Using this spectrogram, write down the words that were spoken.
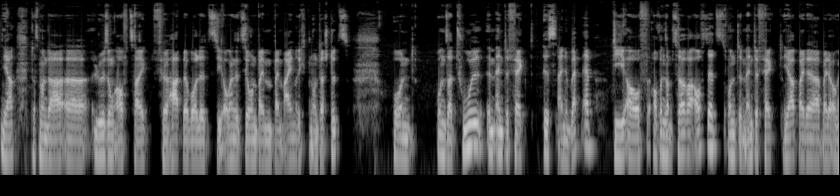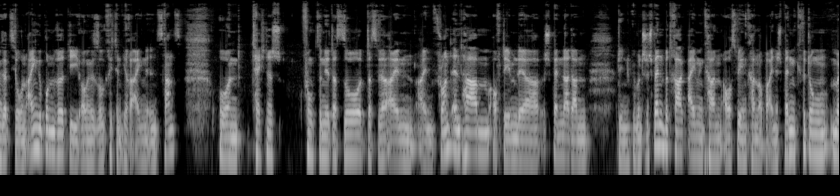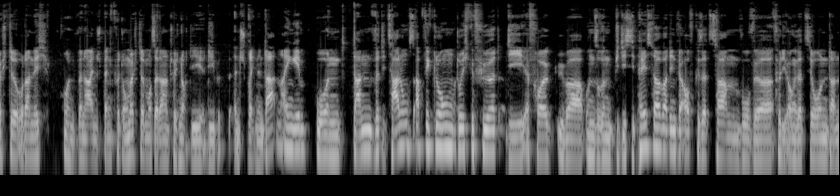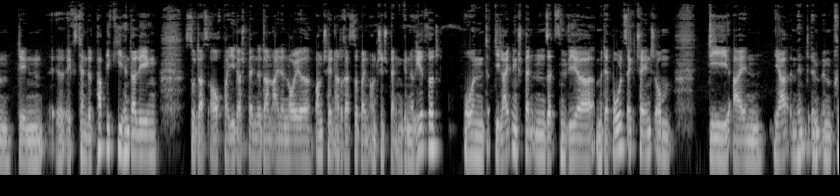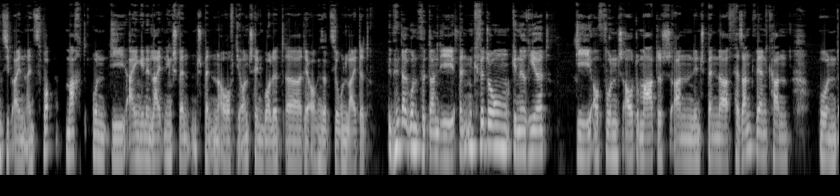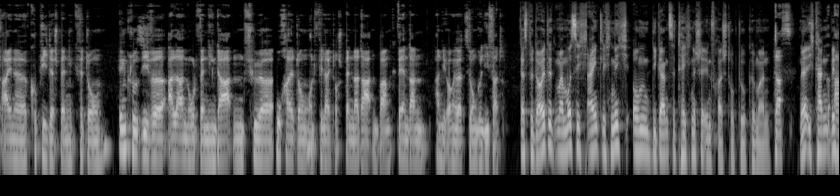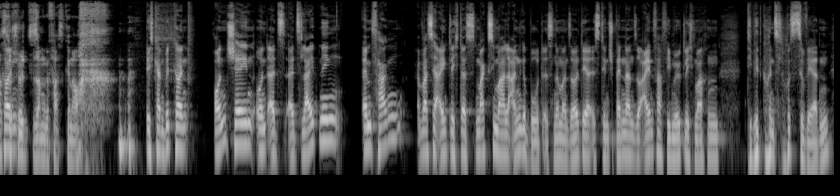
Ja, dass man da äh, Lösungen aufzeigt für Hardware-Wallets, die Organisation beim, beim Einrichten unterstützt. Und unser Tool im Endeffekt ist eine Web-App, die auf, auf unserem Server aufsetzt und im Endeffekt ja bei der, bei der Organisation eingebunden wird. Die Organisation kriegt dann ihre eigene Instanz und technisch funktioniert das so, dass wir ein, ein Frontend haben, auf dem der Spender dann den gewünschten Spendenbetrag eingeben kann, auswählen kann, ob er eine Spendenquittung möchte oder nicht. Und wenn er eine Spendenquittung möchte, muss er dann natürlich noch die, die entsprechenden Daten eingeben. Und dann wird die Zahlungsabwicklung durchgeführt. Die erfolgt über unseren BTC Pay Server, den wir aufgesetzt haben, wo wir für die Organisation dann den äh, Extended Public Key hinterlegen, sodass auch bei jeder Spende dann eine neue On-Chain-Adresse bei den On-Chain-Spenden generiert wird. Und die Lightning-Spenden setzen wir mit der Bowls Exchange um, die ein, ja, im, im, im Prinzip ein, ein Swap macht und die eingehenden Lightning-Spenden Spenden auch auf die On-Chain-Wallet äh, der Organisation leitet. Im Hintergrund wird dann die Spendenquittung generiert, die auf Wunsch automatisch an den Spender versandt werden kann und eine Kopie der Spendenquittung inklusive aller notwendigen Daten für Buchhaltung und vielleicht auch Spenderdatenbank werden dann an die Organisation geliefert. Das bedeutet, man muss sich eigentlich nicht um die ganze technische Infrastruktur kümmern. Das ne, ich kann Bitcoin, hast du schön zusammengefasst, genau. ich kann Bitcoin on-chain und als, als Lightning empfangen, was ja eigentlich das maximale Angebot ist. Ne? Man sollte ja es den Spendern so einfach wie möglich machen, die Bitcoins loszuwerden.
